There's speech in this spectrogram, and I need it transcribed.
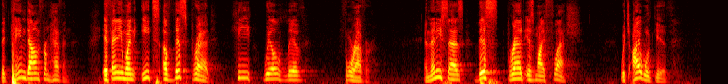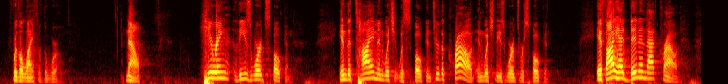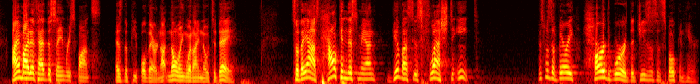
that came down from heaven. If anyone eats of this bread, he will live forever. And then he says, This bread is my flesh, which I will give for the life of the world. Now, hearing these words spoken, in the time in which it was spoken, to the crowd in which these words were spoken, if I had been in that crowd, I might have had the same response as the people there, not knowing what I know today. So they asked, How can this man give us his flesh to eat? This was a very hard word that Jesus had spoken here.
